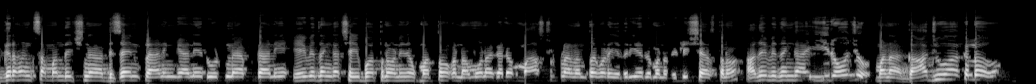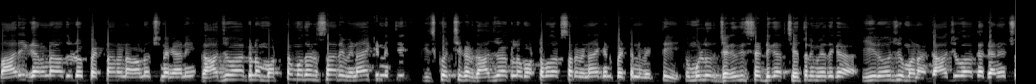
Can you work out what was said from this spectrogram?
విగ్రహానికి సంబంధించిన డిజైన్ ప్లానింగ్ గానీ రూట్ మ్యాప్ గానీ ఏ విధంగా చేయబోతున్నాం అనేది మొత్తం ఒక నమూనా గానీ ఒక మాస్టర్ ప్లాన్ అంతా కూడా ఎదురు ఇయర్ మనం రిలీజ్ చేస్తున్నాం. అదే విధంగా ఈ రోజు మన గాజువాకలో భారీ గణనాథుడు పెట్టాలనే ఆలోచన గానీ గాజువాకలో మొట్టమొదటిసారి వినాయకుడిని తీసుకొచ్చి ఇక్కడ గాజువాకలో మొట్టమొదటిసారి వినాయకుని పెట్టిన వ్యక్తి తుమ్ములూరు జగదీష్ రెడ్డి గారి చేతుల మీదుగా ఈ రోజు మన Gajuwaka Ganesh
